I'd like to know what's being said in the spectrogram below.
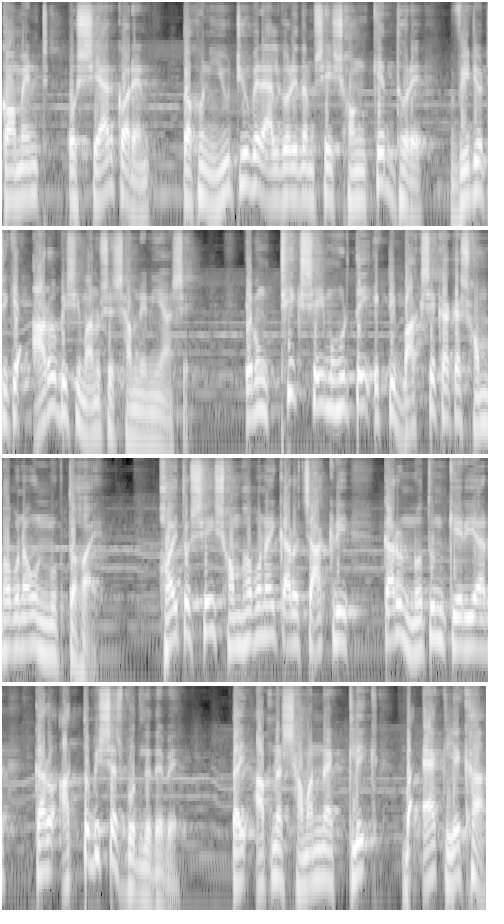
কমেন্ট ও শেয়ার করেন তখন ইউটিউবের অ্যালগোরিদম সেই সংকেত ধরে ভিডিওটিকে আরও বেশি মানুষের সামনে নিয়ে আসে। এবং ঠিক সেই মুহূর্তেই একটি বাক্সে কাকা সম্ভাবনা উন্মুক্ত হয়। হয়তো সেই সম্ভাবনাই কারও চাকরি, কারও নতুন কেরিয়ার, কারও আত্মবিশ্বাস বদলে দেবে। তাই আপনার সামান্য এক ক্লিক বা এক লেখা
